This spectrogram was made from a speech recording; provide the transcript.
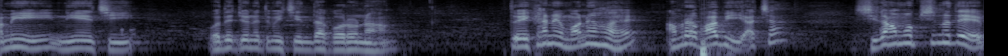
আমি নিয়েছি, ওদের জন্য তুমি চিন্তা করো না। তো এখানে মনে হয়, আমরা ভাবি আচ্ছা শ্রীরামকৃষ্ণদেব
